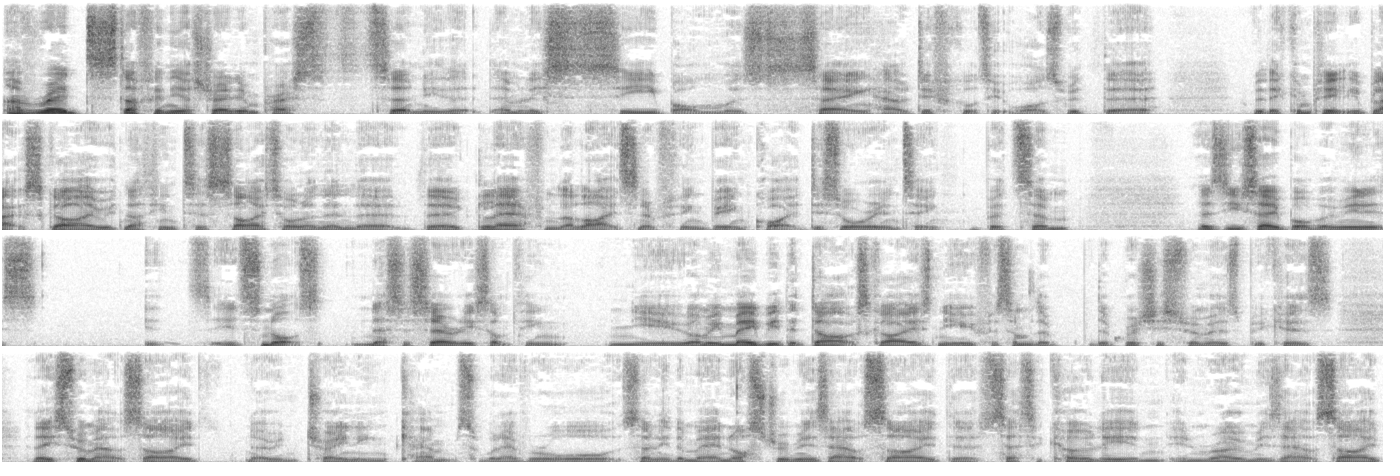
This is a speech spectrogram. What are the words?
I've read stuff in the Australian press certainly that Emily Seebohm was saying how difficult it was with the with a completely black sky with nothing to sight on, and then the the glare from the lights and everything being quite disorienting. But um, as you say, Bob, I mean it's it's it's not necessarily something new. I mean, maybe the dark sky is new for some of the, the British swimmers because they swim outside, you know, in training camps or whatever, or certainly the Mare Nostrum is outside, the Sette in, in Rome is outside.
